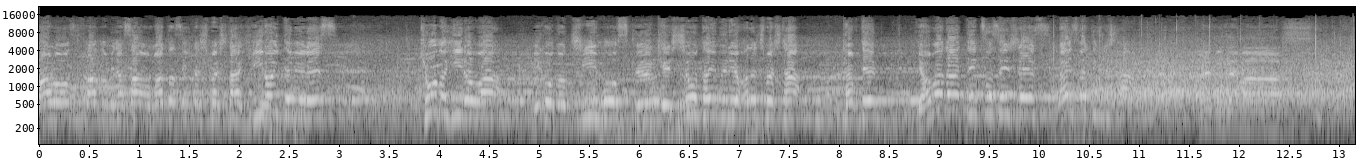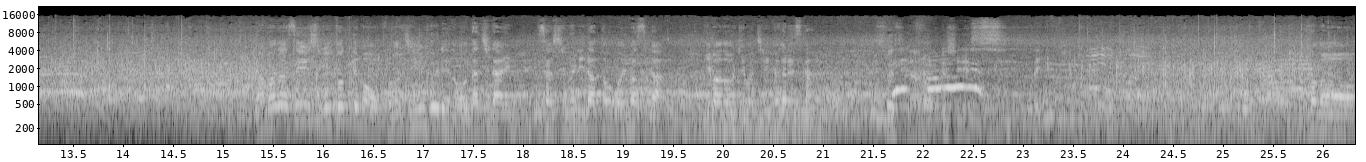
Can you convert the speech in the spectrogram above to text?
そしてスワローズファンの皆さんお待たせいたしました。ヒーローインタビューです。今日のヒーローは見事チームを救う決勝タイムリーを放ちました。キャプテン山田哲人選手です。ナイスバッティングでした。ありがとうございます。山田選手にとってもこの神宮でのお立ち台久しぶりだと思いますが今のお気持ちいかがですか？そうですねあの嬉しいです、はい、この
